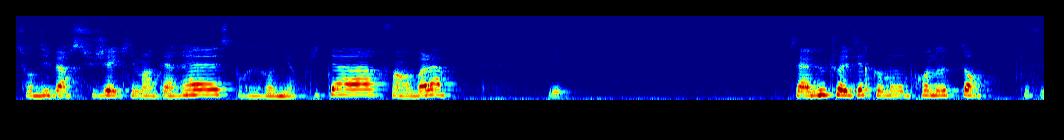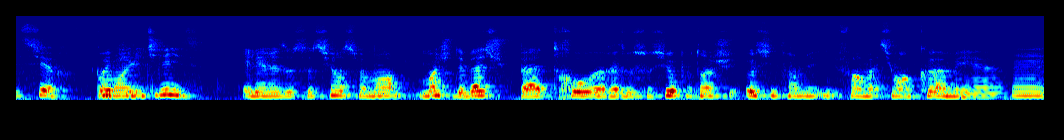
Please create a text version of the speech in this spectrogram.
sur divers sujets qui m'intéressent, pour y revenir plus tard. Enfin, voilà. C'est à nous de choisir comment on prend notre temps, ça c'est sûr. Comment on puis- l'utilise. Et les réseaux sociaux en ce moment, moi je, de base je suis pas trop euh, réseaux sociaux, pourtant je suis aussi une, form- une formation en com et euh, Mm.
